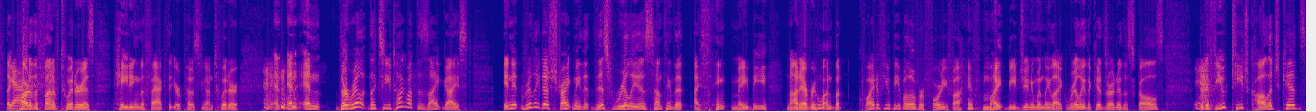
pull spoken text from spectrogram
Like Yeah. part of the fun of Twitter is hating the fact that you're posting on Twitter, and and and they're really Like so, you talk about the zeitgeist and it really does strike me that this really is something that I think maybe not everyone, but quite a few people over 45 might be genuinely like, really, the kids are under the skulls. But if you teach college kids,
